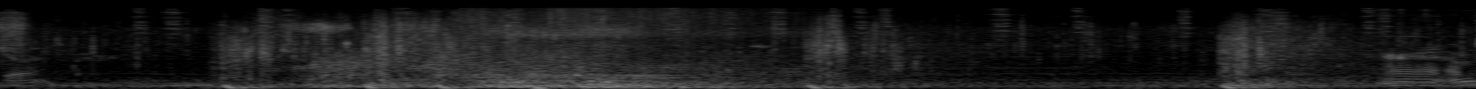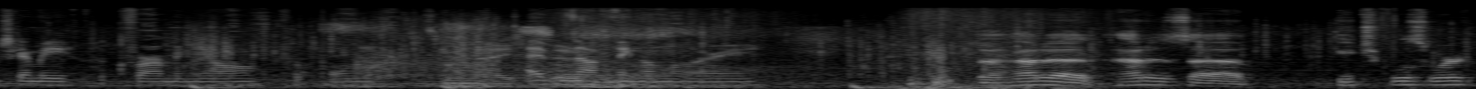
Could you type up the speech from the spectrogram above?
killer and survivor. Alright, I'm just gonna be hook farming y'all for points. Nice. I have nothing on Laurie. So how do how does uh Teachables work?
